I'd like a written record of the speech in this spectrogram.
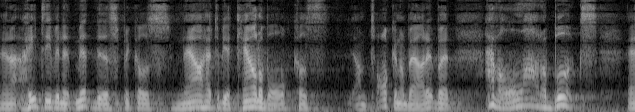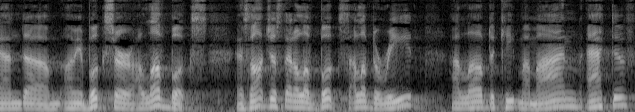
And I hate to even admit this because now I have to be accountable because I'm talking about it, but I have a lot of books. And um, I mean, books are, I love books. And it's not just that I love books, I love to read, I love to keep my mind active.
